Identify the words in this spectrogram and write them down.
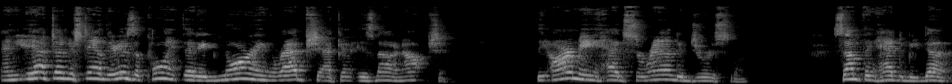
And you have to understand there is a point that ignoring Rabshakeh is not an option. The army had surrounded Jerusalem. Something had to be done.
